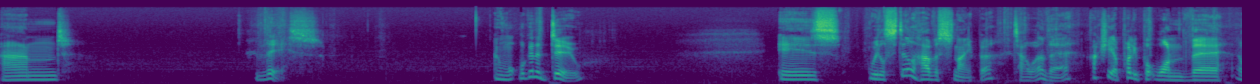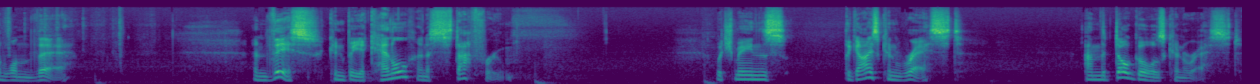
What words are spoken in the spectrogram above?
And this. And what we're going to do is we'll still have a sniper tower there. Actually, I'll probably put one there and one there. And this can be a kennel and a staff room. Which means the guys can rest and the doggos can rest.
